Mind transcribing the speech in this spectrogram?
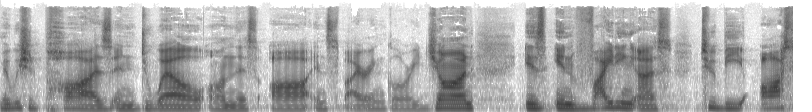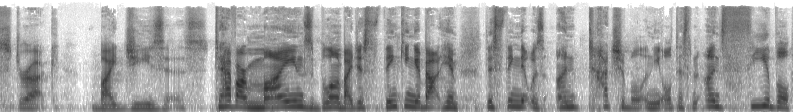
Maybe we should pause and dwell on this awe inspiring glory. John is inviting us to be awestruck by Jesus, to have our minds blown by just thinking about him. This thing that was untouchable in the Old Testament, unseeable,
